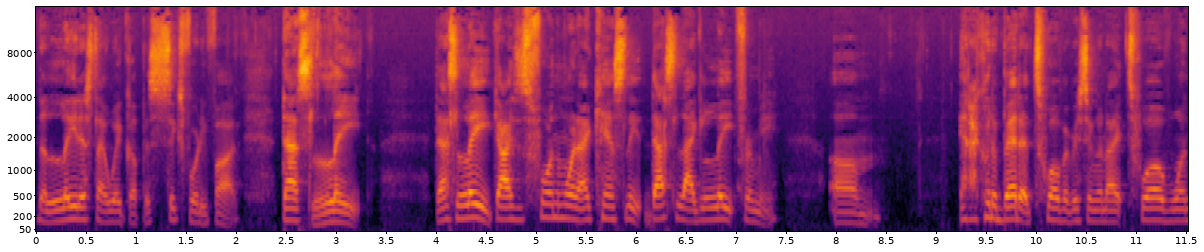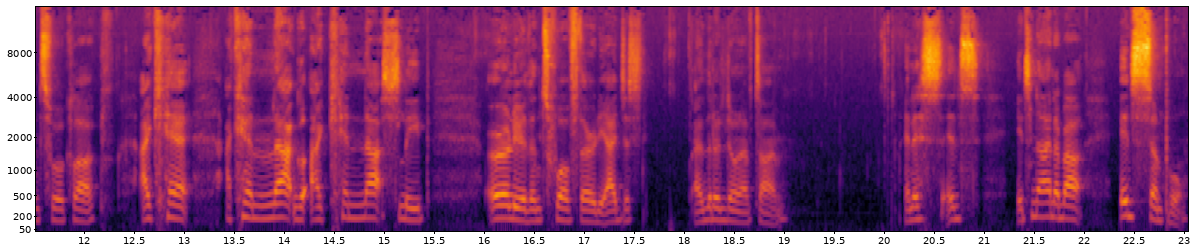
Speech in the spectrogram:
The latest I wake up is 6:45. That's late. That's late, guys. It's four in the morning. I can't sleep. That's like late for me. Um, and I go to bed at 12 every single night. 12, 1, 2 o'clock. I can't. I cannot go. I cannot sleep earlier than 12:30. I just. I literally don't have time. And it's it's it's not about. It's simple.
